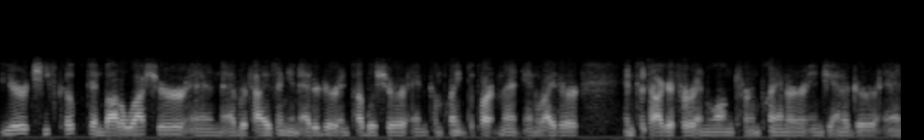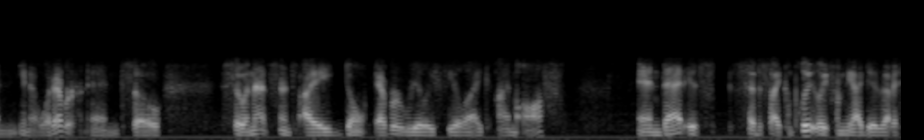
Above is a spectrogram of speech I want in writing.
you're chief cook and bottle washer and advertising and editor and publisher and complaint department and writer and photographer and long-term planner and janitor and you know whatever. And so, so in that sense, I don't ever really feel like I'm off and that is set aside completely from the idea that I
